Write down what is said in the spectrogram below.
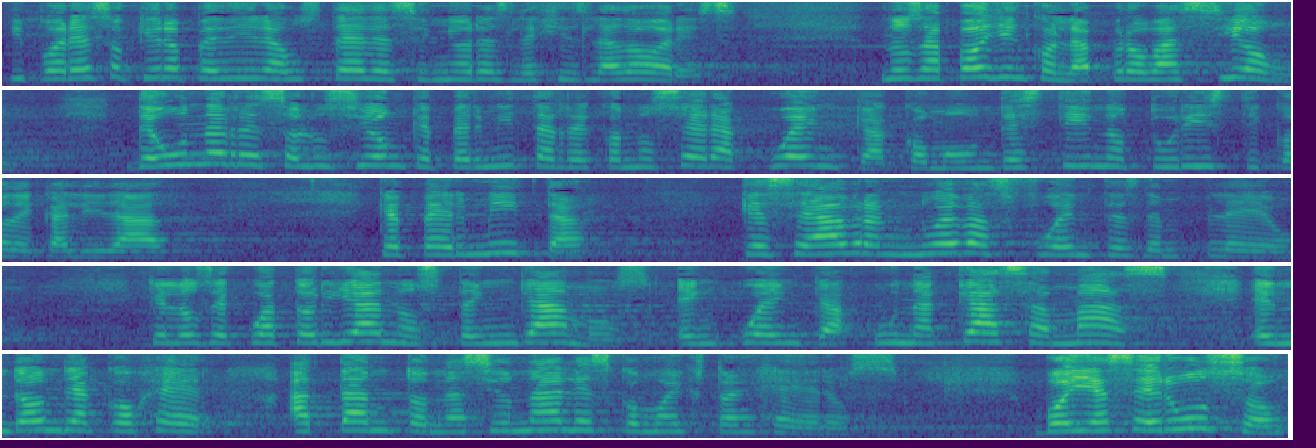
Y por eso quiero pedir a ustedes, señores legisladores, nos apoyen con la aprobación de una resolución que permita reconocer a Cuenca como un destino turístico de calidad, que permita que se abran nuevas fuentes de empleo, que los ecuatorianos tengamos en Cuenca una casa más en donde acoger a tanto nacionales como extranjeros. Voy a hacer uso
